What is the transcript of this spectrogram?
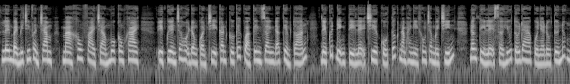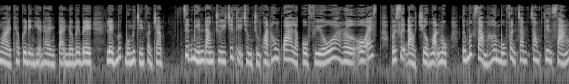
lên 79% mà không phải trả mua công khai, ủy quyền cho hội đồng quản trị căn cứ kết quả kinh doanh đã kiểm toán để quyết định tỷ lệ chia cổ tức năm 2019, nâng tỷ lệ sở hữu tối đa của nhà đầu tư nước ngoài theo quy định hiện hành tại NBB lên mức 49%. Diễn biến đáng chú ý trên thị trường chứng khoán hôm qua là cổ phiếu ROS với sự đảo chiều ngoạn mục từ mức giảm hơn 4% trong phiên sáng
